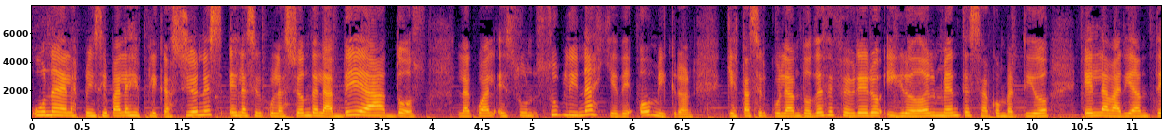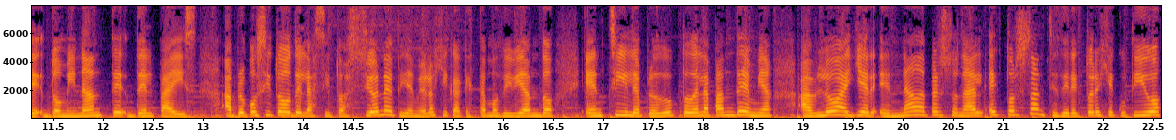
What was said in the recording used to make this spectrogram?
Una de las principales explicaciones es la circulación de la BA2, la cual es un sublinaje de Omicron que está circulando desde febrero y gradualmente se ha convertido en la variante dominante del país. A propósito de la situación epidemiológica que estamos viviendo en Chile, producto de la pandemia, habló ayer en Nada Personal Héctor Sánchez, director ejecutivo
